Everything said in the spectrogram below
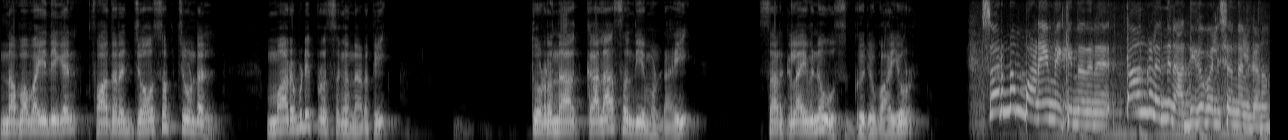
നവവൈദികൻ ഫാദർ ജോസഫ് ചൂണ്ടൽ മറുപടി പ്രസംഗം നടത്തി. തുടർന്ന് കലാസന്ധ്യമുണ്ടായി. Circle live news Guruvayur. സ്വർണം പണയം വെക്കുന്നതിന് താങ്കൾ എന്തിന് അധിക പലിശ നൽകണം?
